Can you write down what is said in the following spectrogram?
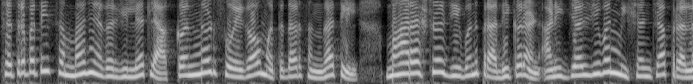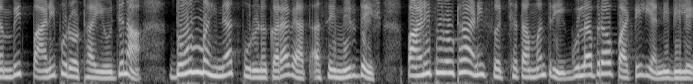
छत्रपती संभाजीनगर जिल्ह्यातल्या कन्नड सोयगाव मतदारसंघातील महाराष्ट्र जीवन प्राधिकरण आणि जलजीवन मिशनच्या प्रलंबित पाणीपुरवठा योजना दोन महिन्यात पूर्ण कराव्यात असे निर्देश पाणीपुरवठा आणि स्वच्छता मंत्री गुलाबराव पाटील यांनी दिले.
